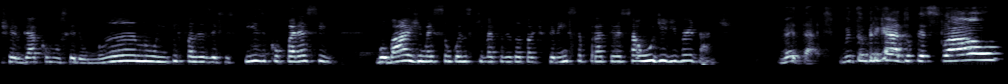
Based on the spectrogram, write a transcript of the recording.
enxergar como ser humano, tem que fazer exercício físico, parece bobagem, mas são coisas que vai fazer total diferença para ter saúde de verdade. Verdade. Muito obrigado, pessoal.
